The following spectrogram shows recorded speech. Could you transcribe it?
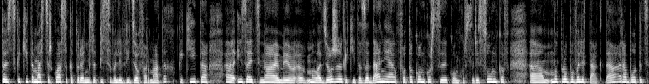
То есть какие-то мастер-классы, которые они записывали в видеоформатах, какие-то э, и зайти на э, молодежи, какие-то задания, фотоконкурсы, конкурсы рисунков. Э, мы пробовали так, да, работать.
